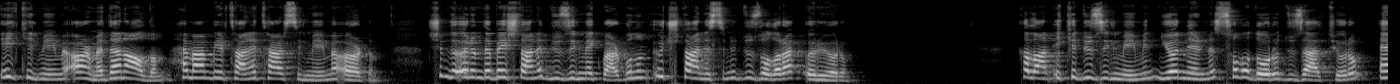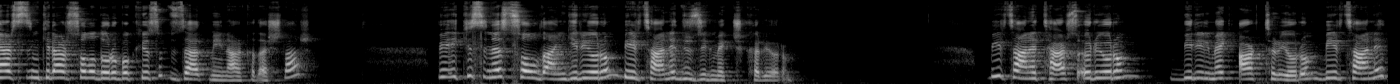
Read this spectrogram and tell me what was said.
İlk ilmeğimi örmeden aldım. Hemen bir tane ters ilmeğimi ördüm. Şimdi önümde 5 tane düz ilmek var. Bunun 3 tanesini düz olarak örüyorum. Kalan 2 düz ilmeğimin yönlerini sola doğru düzeltiyorum. Eğer sizinkiler sola doğru bakıyorsa düzeltmeyin arkadaşlar. Ve ikisine soldan giriyorum. Bir tane düz ilmek çıkarıyorum. Bir tane ters örüyorum. Bir ilmek arttırıyorum. Bir tane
